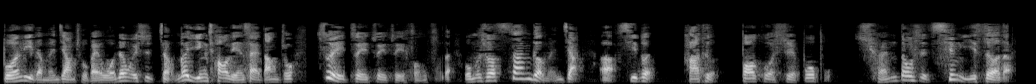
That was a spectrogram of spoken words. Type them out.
伯恩利的门将储备，我认为是整个英超联赛当中最最最最丰富的。我们说三个门将啊，希顿、哈特，包括是波普，全都是清一色的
